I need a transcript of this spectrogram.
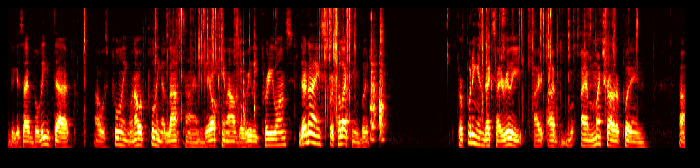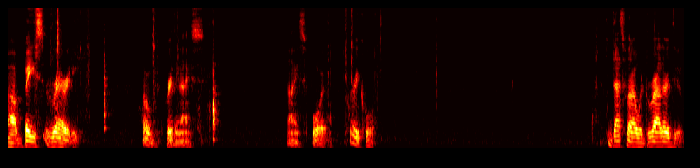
because I believe that I was pulling, when I was pulling it last time, they all came out the really pretty ones. They're nice for collecting, but for putting in decks, I really, I, I, I much rather put in uh, base rarity. Oh, really nice. Nice foil. Very cool. That's what I would rather do.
